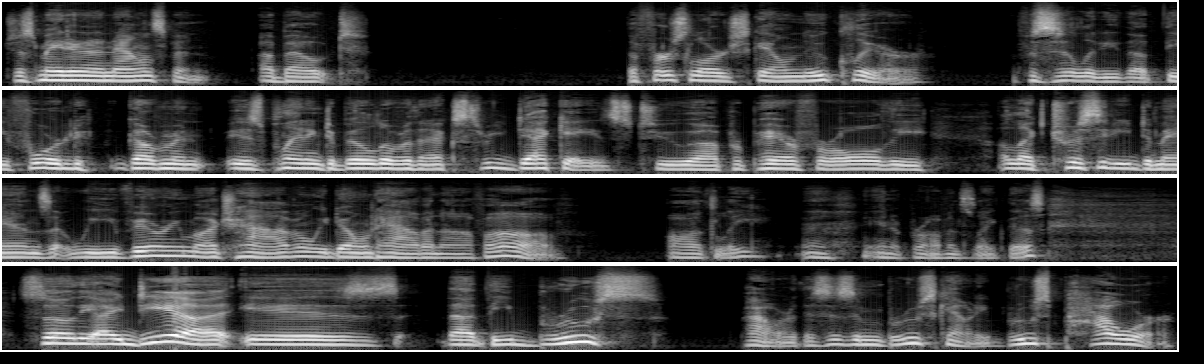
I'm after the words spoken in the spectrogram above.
just made an announcement about the first large scale nuclear facility that the Ford government is planning to build over the next three decades to uh, prepare for all the electricity demands that we very much have and we don't have enough of oddly, eh, in a province like this. So the idea is that the Bruce Power, this is in Bruce County, Bruce Power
